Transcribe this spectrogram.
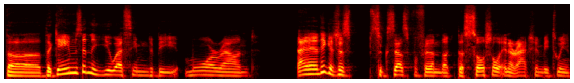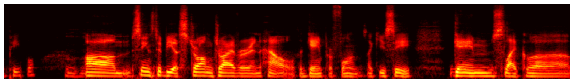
the The games in the U.S. seem to be more around. And I think it's just successful for them. Like the social interaction between people mm-hmm. um, seems to be a strong driver in how the game performs. Like you see games like uh,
